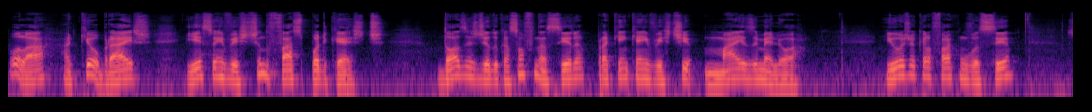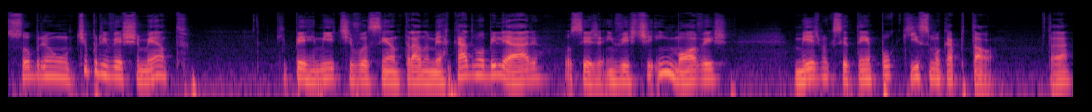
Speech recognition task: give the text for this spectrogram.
Olá, aqui é o Braz e esse é o Investindo Fácil Podcast. Doses de educação financeira para quem quer investir mais e melhor. E hoje eu quero falar com você sobre um tipo de investimento que permite você entrar no mercado imobiliário, ou seja, investir em imóveis, mesmo que você tenha pouquíssimo capital, tá?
